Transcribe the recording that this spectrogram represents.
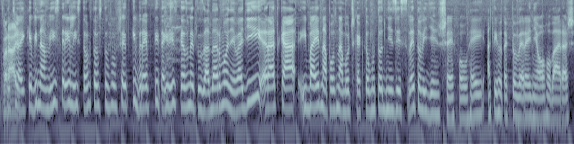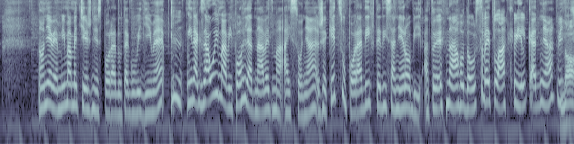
vraj. Počkaj, keby nám vystrihli z tohto vstupu všetky brepty, tak dneska sme tu zadarmo, nevadí. Radka, iba jedna poznámočka k tomuto. Dnes je Svetový deň šéfov, hej? A ty ho takto verejne ohováraš. No neviem, my máme tiež dnes poradu, tak uvidíme. Inak zaujímavý pohľad na vec má aj Sonia, že keď sú porady, vtedy sa nerobí. A to je náhodou svetlá chvíľka dňa. Vidíš? No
